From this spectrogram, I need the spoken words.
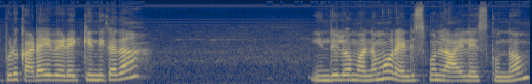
ఇప్పుడు కడాయి వేడెక్కింది కదా. ఇందులో మనము రెండు స్పూన్ల ఆయిల్ వేసుకుందాం.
